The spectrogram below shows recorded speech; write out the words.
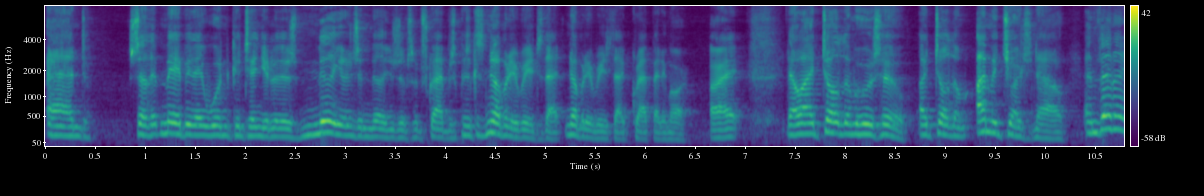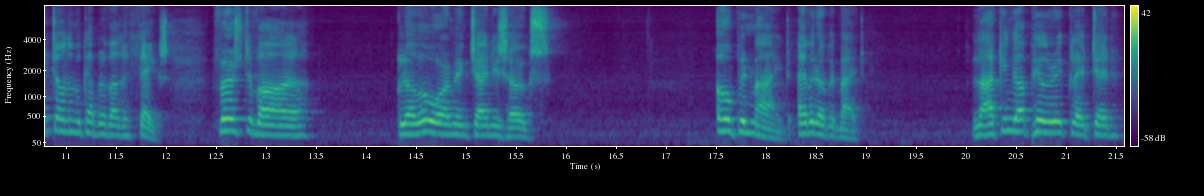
and so that maybe they wouldn't continue to lose millions and millions of subscribers because nobody reads that. Nobody reads that crap anymore, all right? Now, I told them who's who. I told them I'm in charge now, and then I told them a couple of other things. First of all, global warming, Chinese hoax, open mind. I have an open mind. Locking up Hillary Clinton,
